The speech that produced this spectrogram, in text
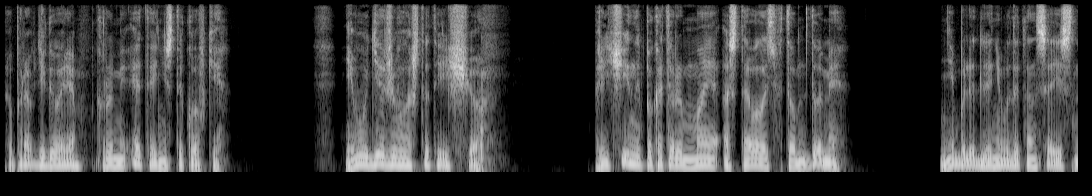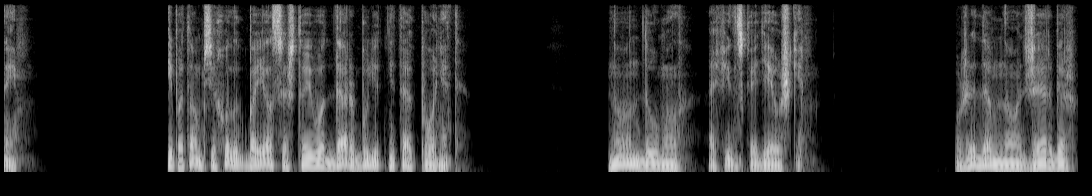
По правде говоря, кроме этой нестыковки, его удерживало что-то еще. Причины, по которым Майя оставалась в том доме, не были для него до конца ясны. И потом психолог боялся, что его дар будет не так понят. Но он думал о финской девушке. Уже давно Джербер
